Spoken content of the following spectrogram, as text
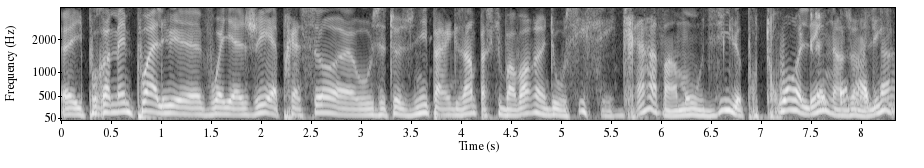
Euh, il pourra même pas aller euh, voyager après ça aux États-Unis, par exemple, parce qu'il va avoir un dossier. C'est grave en maudit là, pour trois lignes dans un livre.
